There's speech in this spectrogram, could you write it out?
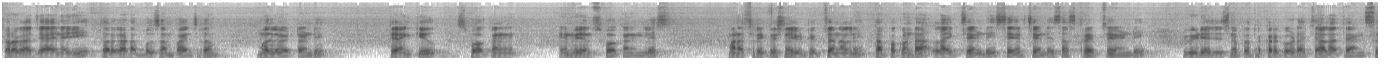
త్వరగా జాయిన్ అయ్యి త్వరగా డబ్బులు సంపాదించడం మొదలుపెట్టండి. Thank you spoken NVN spoken English మన శ్రీకృష్ణ యూట్యూబ్ ఛానల్ని తప్పకుండా లైక్ చేయండి షేర్ చేయండి సబ్స్క్రైబ్ చేయండి. వీడియో చూసిన ప్రతి ఒక్కరు కూడా చాలా థ్యాంక్స్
